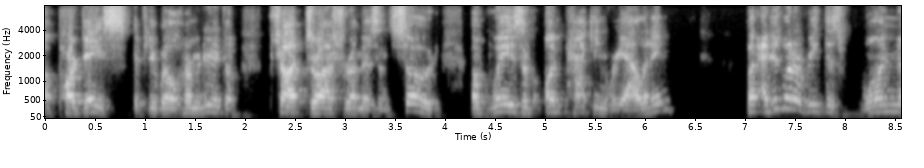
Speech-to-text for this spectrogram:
a pardes, if you will, hermeneutic of pshat, drash, remez, and sod, of ways of unpacking reality. But I just want to read this one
